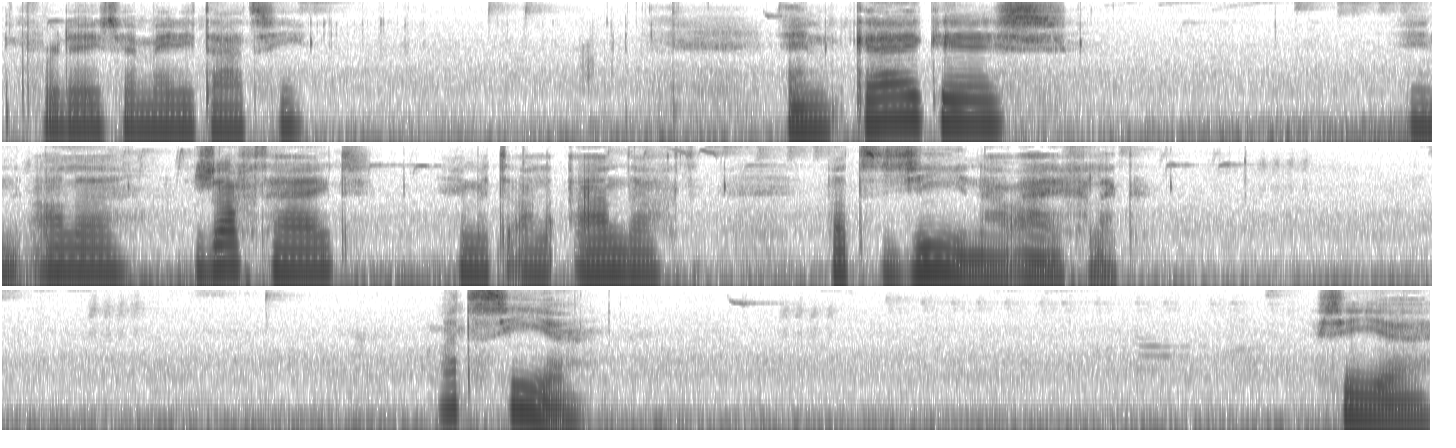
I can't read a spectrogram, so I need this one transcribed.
Voor deze meditatie. En kijk eens in alle zachtheid en met alle aandacht. Wat zie je nou eigenlijk? Wat zie je? Zie je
